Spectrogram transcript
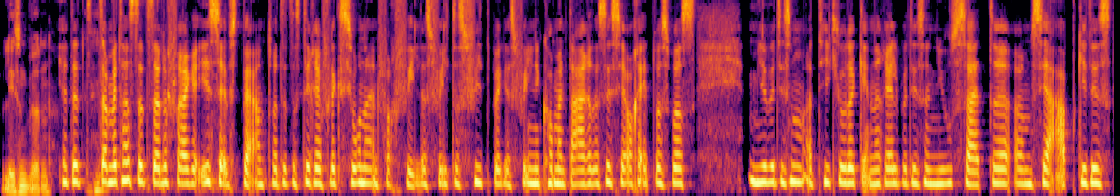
lesen würden. Ja, das, damit hast du jetzt deine Frage eh selbst beantwortet, dass die Reflexion einfach fehlt. Es fehlt das Feedback, es fehlen die Kommentare. Das ist ja auch etwas, was mir bei diesem Artikel oder generell bei dieser Newsseite ähm, sehr abgeht, ist,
